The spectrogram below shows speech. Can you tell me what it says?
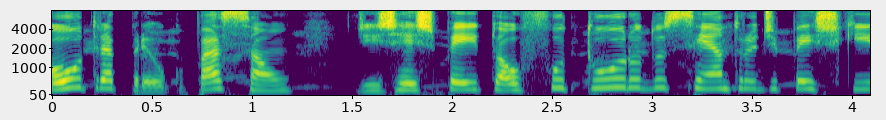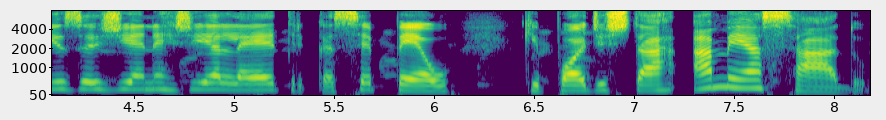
Outra preocupação diz respeito ao futuro do Centro de Pesquisas de Energia Elétrica, CEPEL, que pode estar ameaçado.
